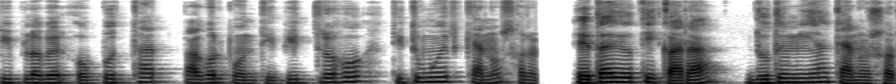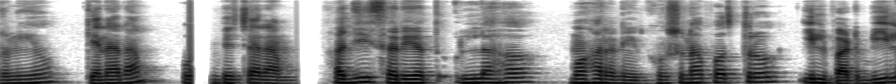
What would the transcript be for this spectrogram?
বিপ্লবের অভ্যুত্থান, পাগলপন্থী বিদ্রোহ, তিতুমির কেন স্মরণীয়? হেদায়তি কারা, দুদুমিয়া কেন স্মরণীয়? কেনারাম ও বেচারাম। হাজি শরিয়ত উল্লাহ মহারানীর ঘোষণাপত্র ইলপাট বিল,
